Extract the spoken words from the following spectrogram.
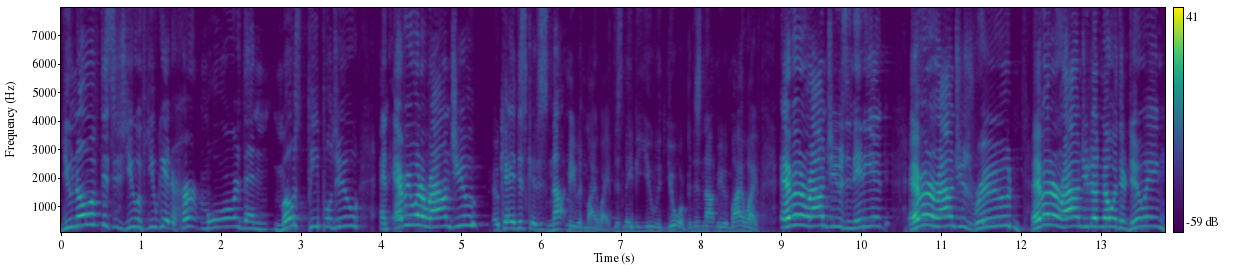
you know if this is you, if you get hurt more than most people do, and everyone around you, okay, this, this is not me with my wife. This may be you with your, but this is not me with my wife. Everyone around you is an idiot. Everyone around you is rude. Everyone around you doesn't know what they're doing.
